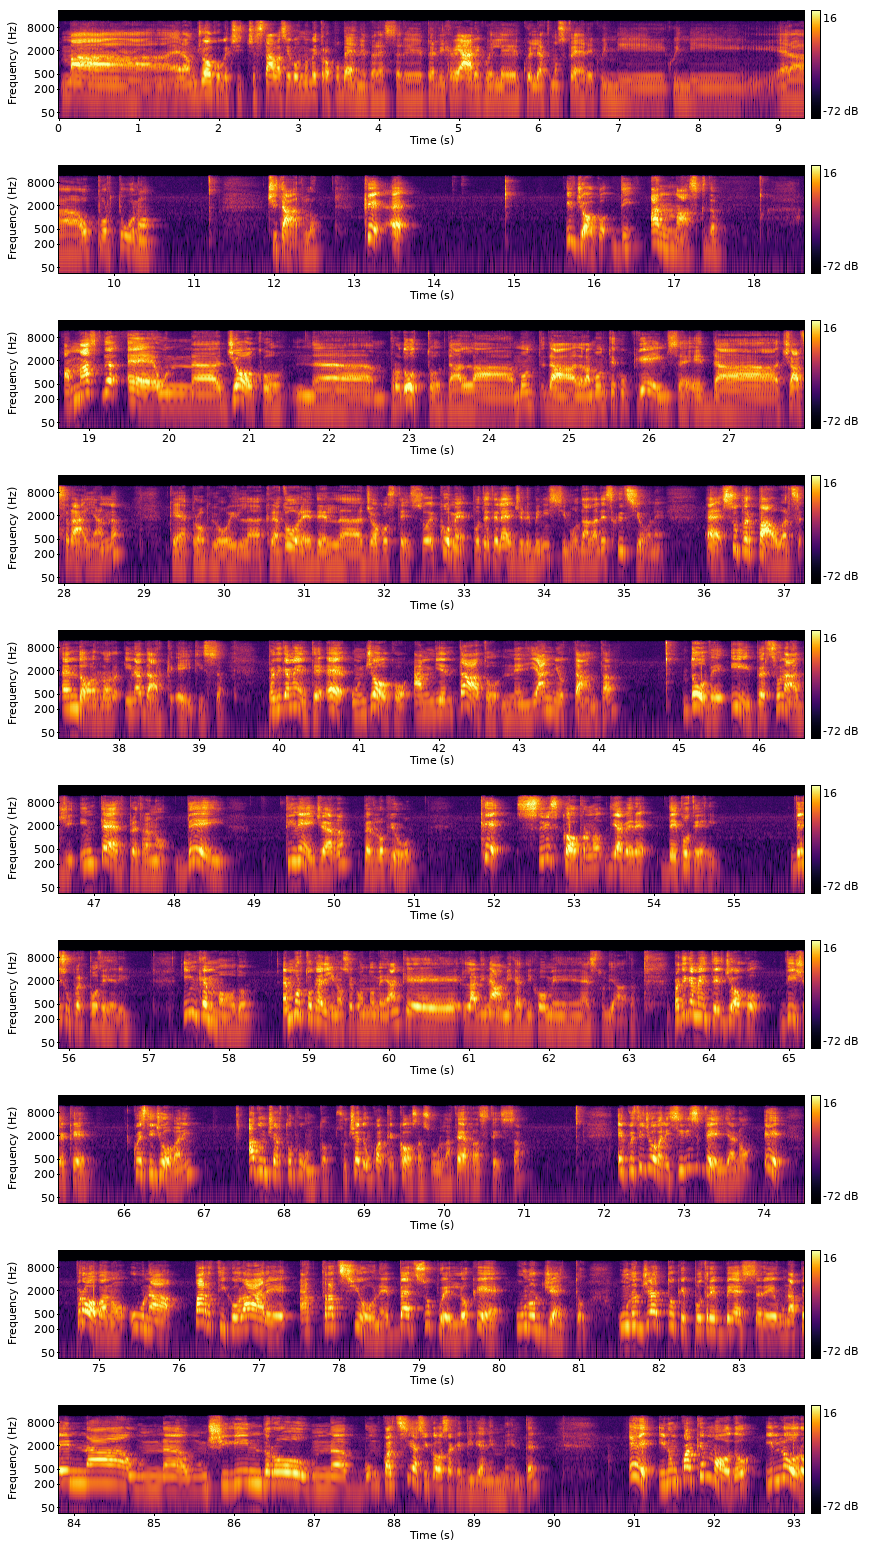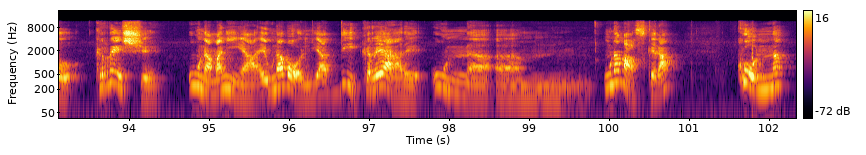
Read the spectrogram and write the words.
ma era un gioco che ci, ci, stava secondo me troppo bene per, essere, per ricreare quelle, quelle atmosfere quindi, quindi era opportuno citarlo che è il gioco di Unmasked. Unmasked è un uh, gioco uh, prodotto dalla, Monte, da, dalla Monte Cook Games e da Charles Ryan, che è proprio il creatore del gioco stesso, e come potete leggere benissimo dalla descrizione, è Superpowers and Horror in a Dark 80s. Praticamente è un gioco ambientato negli anni 80 dove i personaggi interpretano dei teenager, per lo più, che si scoprono di avere dei poteri, dei superpoteri. In che modo? È molto carino secondo me anche la dinamica di come è studiata. Praticamente il gioco dice che questi giovani, ad un certo punto, succede un qualche cosa sulla Terra stessa, e questi giovani si risvegliano e provano una particolare attrazione verso quello che è un oggetto. Un oggetto che potrebbe essere una penna, un, un cilindro, un, un qualsiasi cosa che vi viene in mente. E in un qualche modo in loro cresce una mania e una voglia di creare un, um, una maschera con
